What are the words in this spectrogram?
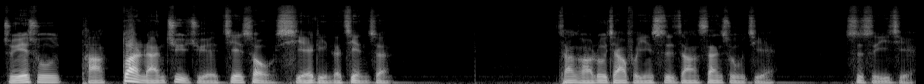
主耶稣他断然拒绝接受邪灵的见证。参考路加福音四章三十五节、四十一节。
